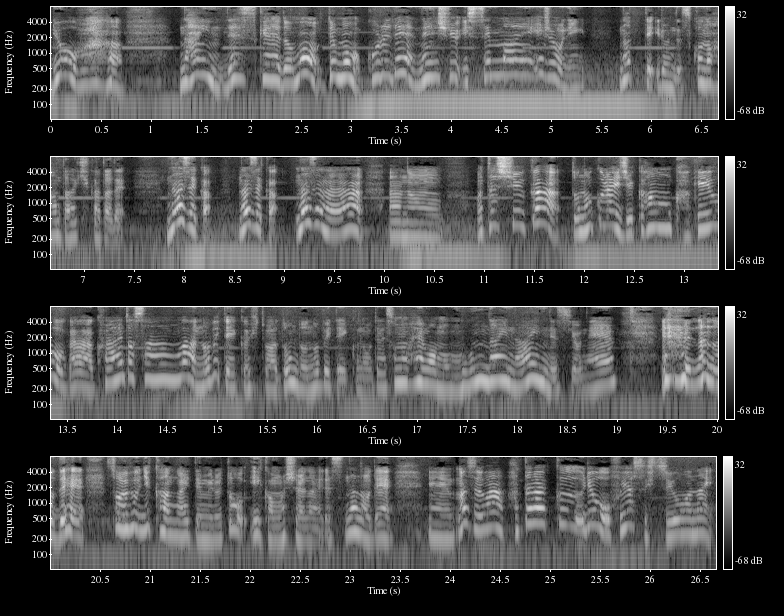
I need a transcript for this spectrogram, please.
量はないんですけれども、でも、これで年収1000万円以上になっているんです。この働き方で。なぜか、なぜか、なぜなら、あの、私がどのくらい時間をかけようが、クライアントさんは伸びていく人はどんどん伸びていくので、その辺はもう問題ないんですよね。なので、そういうふうに考えてみるといいかもしれないです。なので、えー、まずは働く量を増やす必要はない。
